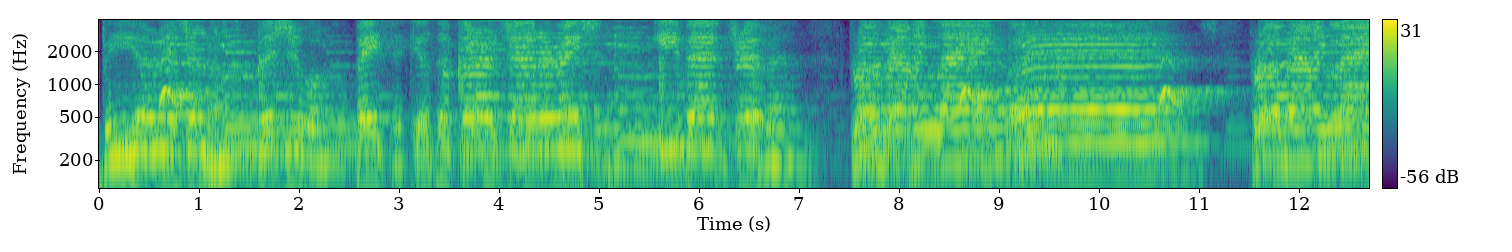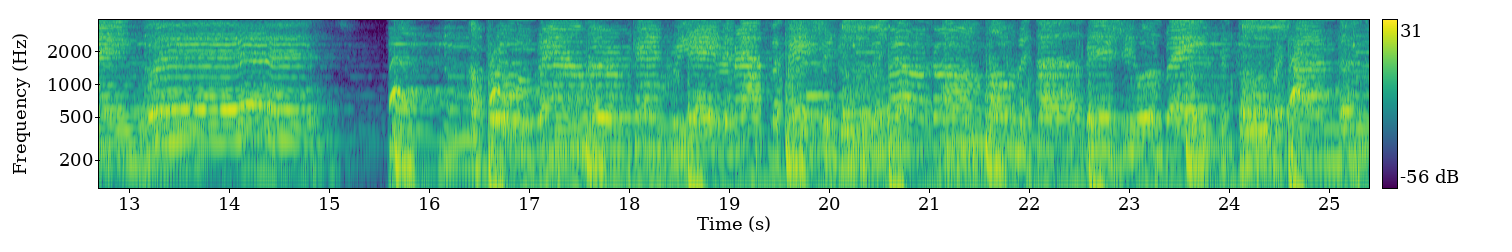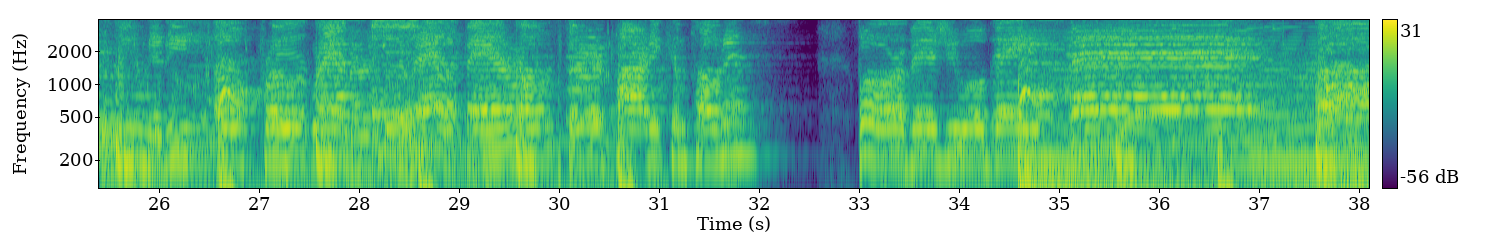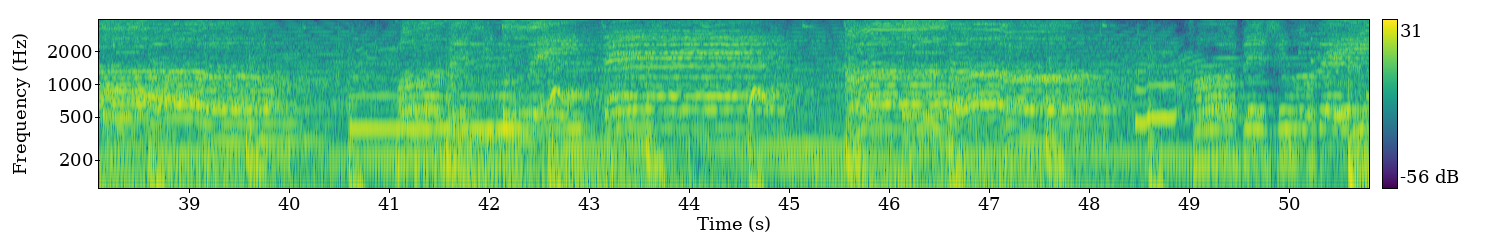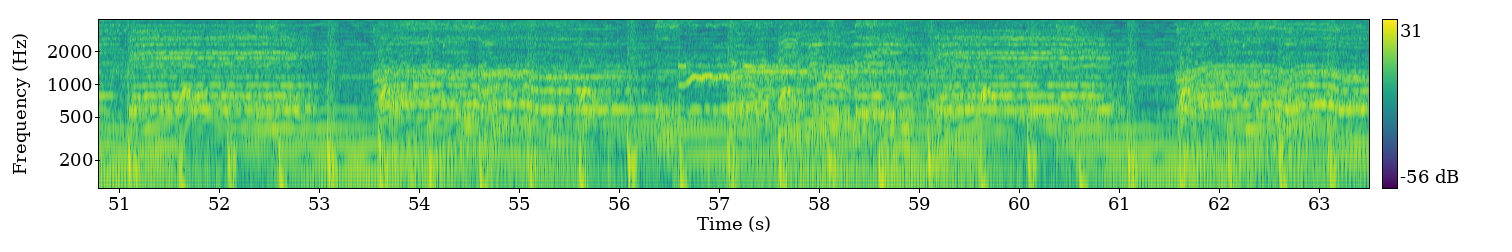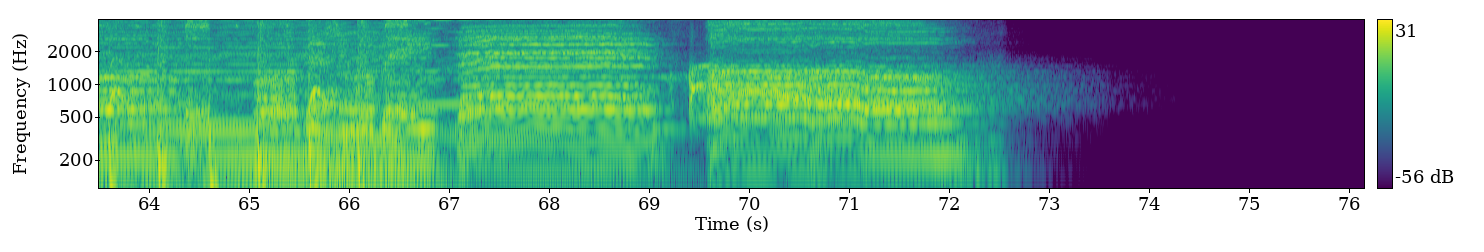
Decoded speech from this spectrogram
The original Visual Basic is the third generation event driven programming language. Programming language. A programmer can create an application using the components of Visual Basic. Over time, the community of programmers third-party components for Visual Basic. Oh, for Visual Basic. Oh, for Visual.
